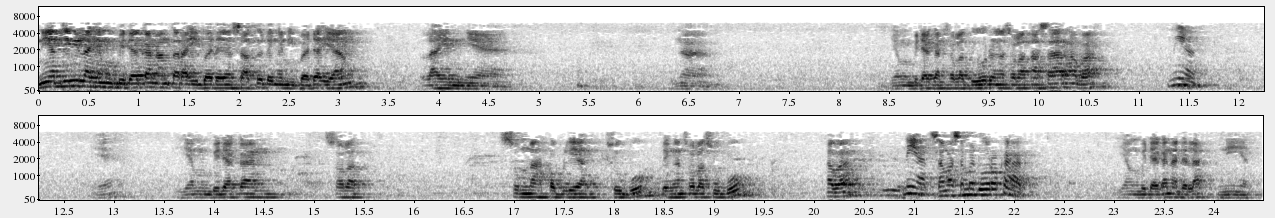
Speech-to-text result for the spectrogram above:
Niat inilah yang membedakan antara ibadah yang satu dengan ibadah yang lainnya. Nah, yang membedakan sholat duhur dengan sholat asar apa? Niat. Ya, yang membedakan sholat sunnah qobliyah subuh dengan sholat subuh apa? Niat sama-sama dua rakaat. Yang membedakan adalah niatnya.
